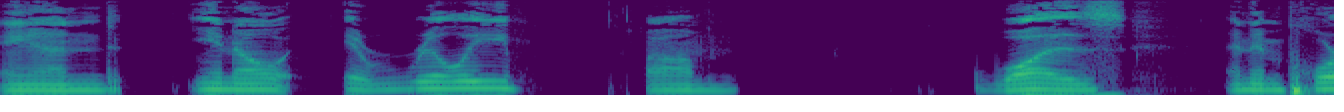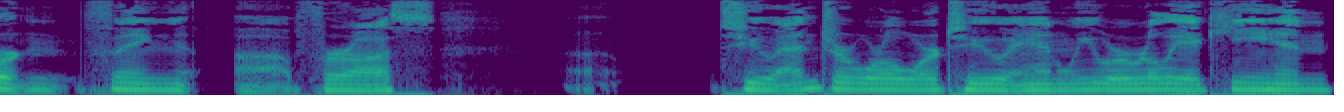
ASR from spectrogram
And, you know, it really, um, was an important thing, uh, for us, uh, to enter World War II. And we were really a key in,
